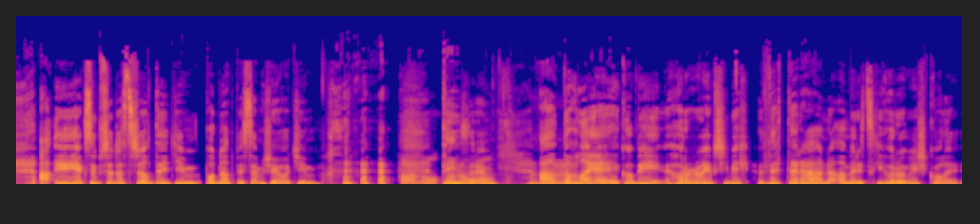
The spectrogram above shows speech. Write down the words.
A i jak si předestřel ty tím podnadpisem, že jo, tím ano, teaserem. Ano. Mm-hmm. A tohle je jakoby hororový příběh veterána americké hororové školy.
